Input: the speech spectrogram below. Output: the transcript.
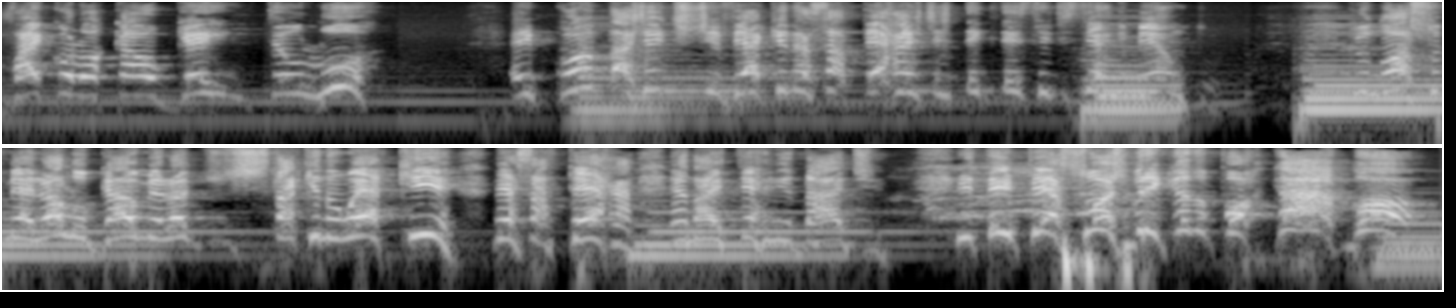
vai colocar alguém em teu lugar Enquanto a gente estiver aqui nessa terra, a gente tem que ter esse discernimento. Nosso melhor lugar, o melhor destaque não é aqui, nessa terra, é na eternidade. E tem pessoas brigando por cargo,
